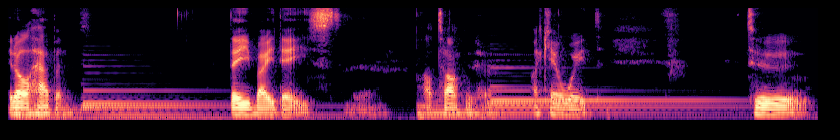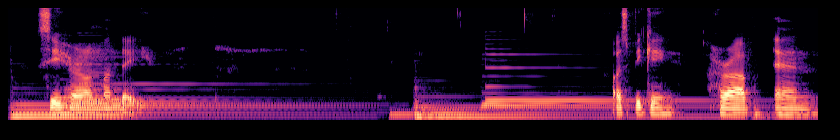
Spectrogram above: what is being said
it all happens day by days. I'll talk with her. I can't wait to see her on Monday. I was picking her up and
